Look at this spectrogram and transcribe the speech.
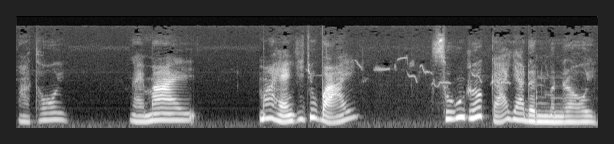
Mà thôi, Ngày mai Má hẹn với chú Bãi. Xuống rước cả gia đình mình rồi.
